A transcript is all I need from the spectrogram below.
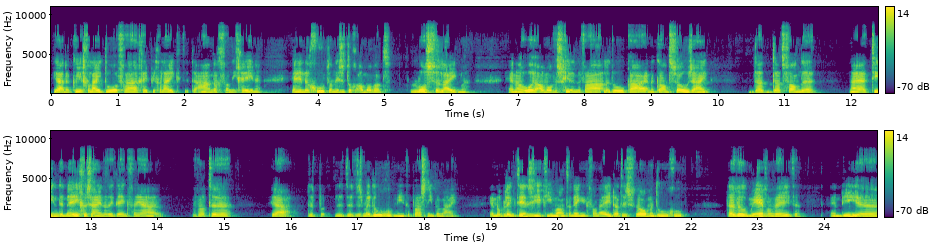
ja, dan kun je gelijk doorvragen, heb je gelijk de aandacht van diegene. En in een groep, dan is het toch allemaal wat losser, lijkt me. En dan hoor je allemaal verschillende verhalen door elkaar. En dan kan het zo zijn dat, dat van de, nou ja, tien de negen zijn, dat ik denk van ja, wat, uh, ja, dat, dat, is mijn doelgroep niet, dat past niet bij mij. En op LinkedIn zie ik iemand en denk ik van, hé, hey, dat is wel mijn doelgroep. Daar wil ik meer van weten. En die, uh,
